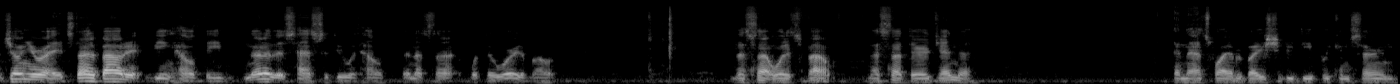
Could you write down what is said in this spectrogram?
But John, you're right. It's not about it being healthy. None of this has to do with health, and that's not what they're worried about. That's not what it's about. That's not their agenda. And that's why everybody should be deeply concerned.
